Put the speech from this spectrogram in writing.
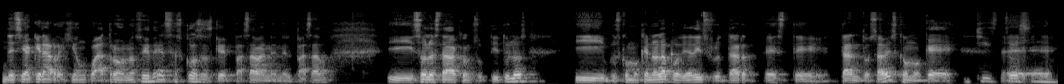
decía que era región 4 o no sé, de esas cosas que pasaban en el pasado y solo estaba con subtítulos y pues como que no la podía disfrutar este tanto, ¿sabes? Como que Chistoso. eh,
